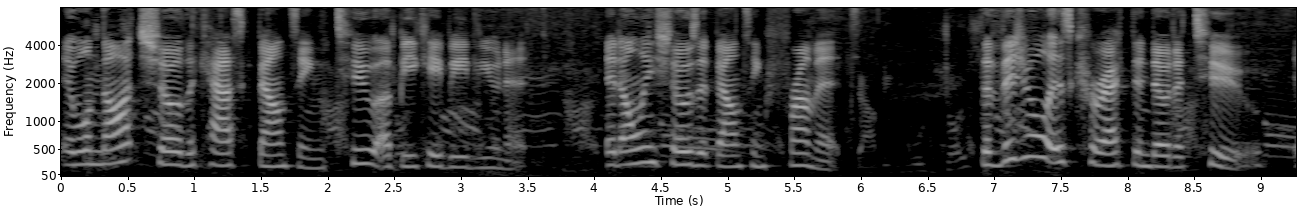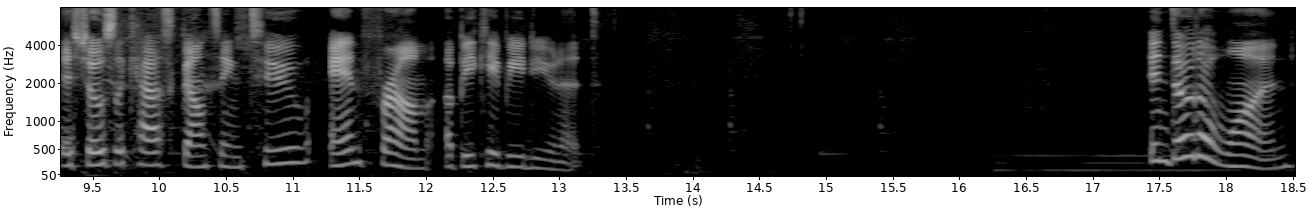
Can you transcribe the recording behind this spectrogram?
It will not show the cask bouncing to a BKB unit. It only shows it bouncing from it. The visual is correct in Dota 2. It shows the cask bouncing to and from a BKB unit. In Dota 1,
